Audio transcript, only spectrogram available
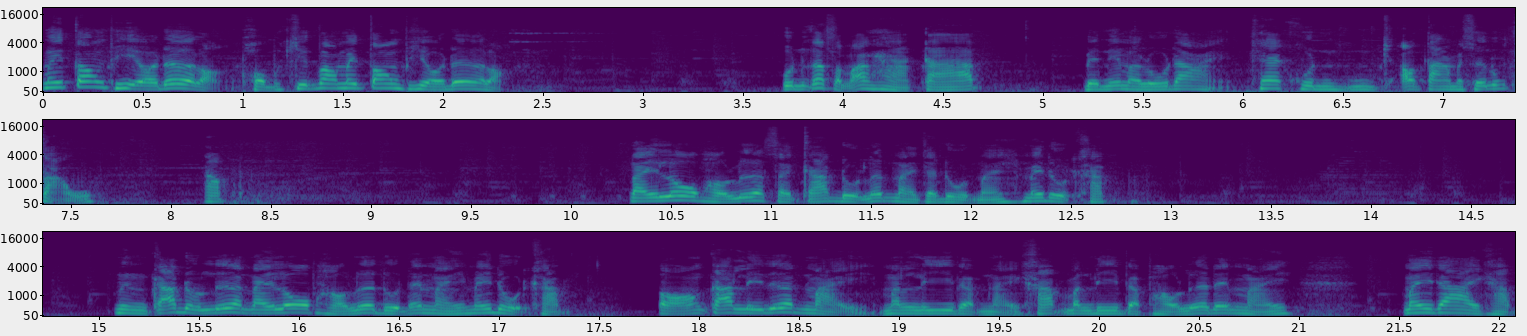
ไม่ต้องพ r ออเดอร์หรอก ผมคิดว่าไม่ต้องพ r ออเดอร์หรอก คุณก็สามารถหาการ์ดเบนนี่มารู้ได้ แค่คุณเอาตังค์ไปซื้อลูกเต๋าครับไนโลเผาเลือดใส่การ์ดดูดเลือดใหม่จะดูดไหมไม่ดูดครับหนึ่งการ์ดดูดเลือดไนโลเผาเลือดดูดได้ไหมไม่ดูดครับ สองการรีเลือดใหม่ มันรีแบบไหนครับ มันรีแบบเผาเลือดได้ไหม ไม่ได้ครับ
